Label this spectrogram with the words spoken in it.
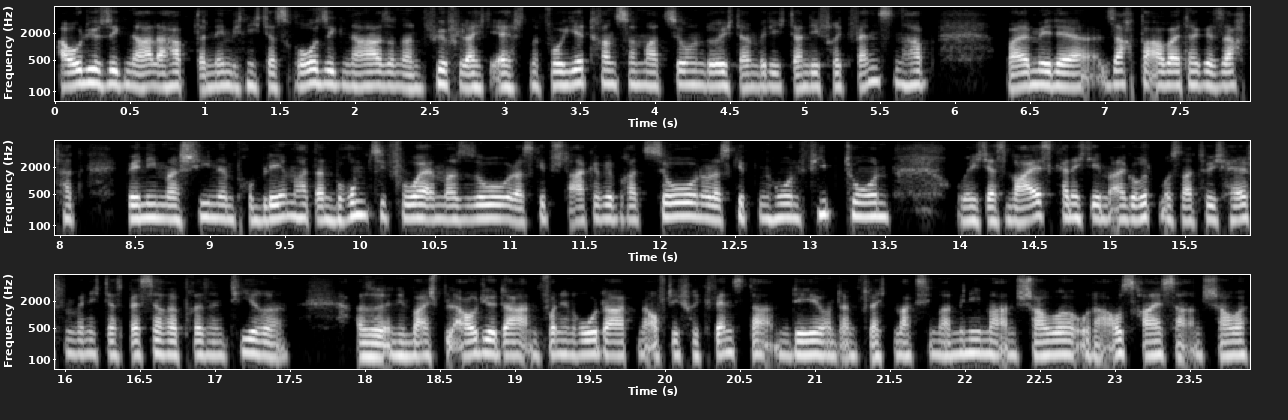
Audiosignale habe, dann nehme ich nicht das Rohsignal, sondern führe vielleicht erst eine Fourier-Transformation durch, damit ich dann die Frequenzen habe, weil mir der Sachbearbeiter gesagt hat, wenn die Maschine ein Problem hat, dann brummt sie vorher immer so oder gibt starke Vibrationen oder es gibt einen hohen Fiebton. Und wenn ich das weiß, kann ich dem Algorithmus natürlich helfen, wenn ich das besser repräsentiere. Also in dem Beispiel Audiodaten von den Rohdaten auf die Frequenzdaten gehe und dann vielleicht Maxima, Minima anschaue oder Ausreißer anschaue.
